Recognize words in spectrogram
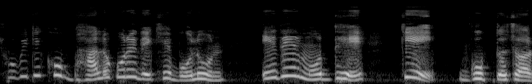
ছবিটি খুব ভালো করে দেখে বলুন, এদের মধ্যে কে গুপ্তচর?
